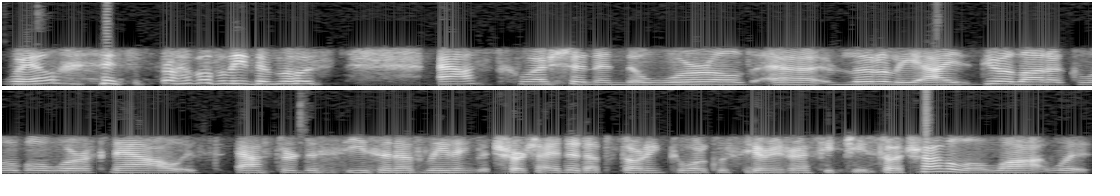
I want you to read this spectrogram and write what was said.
Well, it's probably the most asked question in the world. Uh, literally, I do a lot of global work now. After the season of leaving the church, I ended up starting to work with Syrian refugees. So I travel a lot with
